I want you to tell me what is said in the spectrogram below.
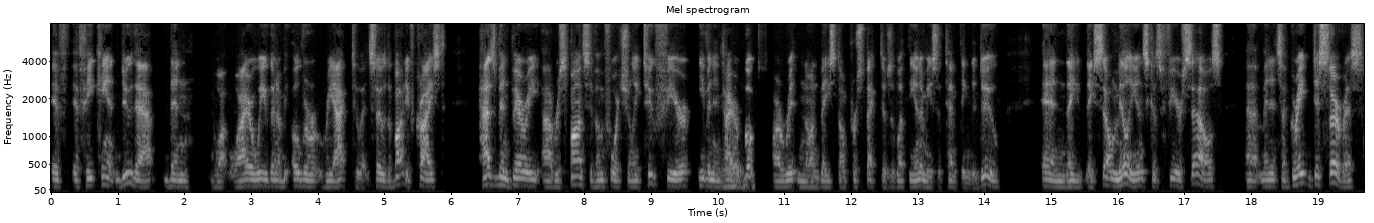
if if he can't do that, then what, why are we going to be overreact to it? So the body of Christ has been very uh, responsive, unfortunately, to fear. Even entire books are written on based on perspectives of what the enemy is attempting to do, and they they sell millions because fear sells. Um, and it's a great disservice,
